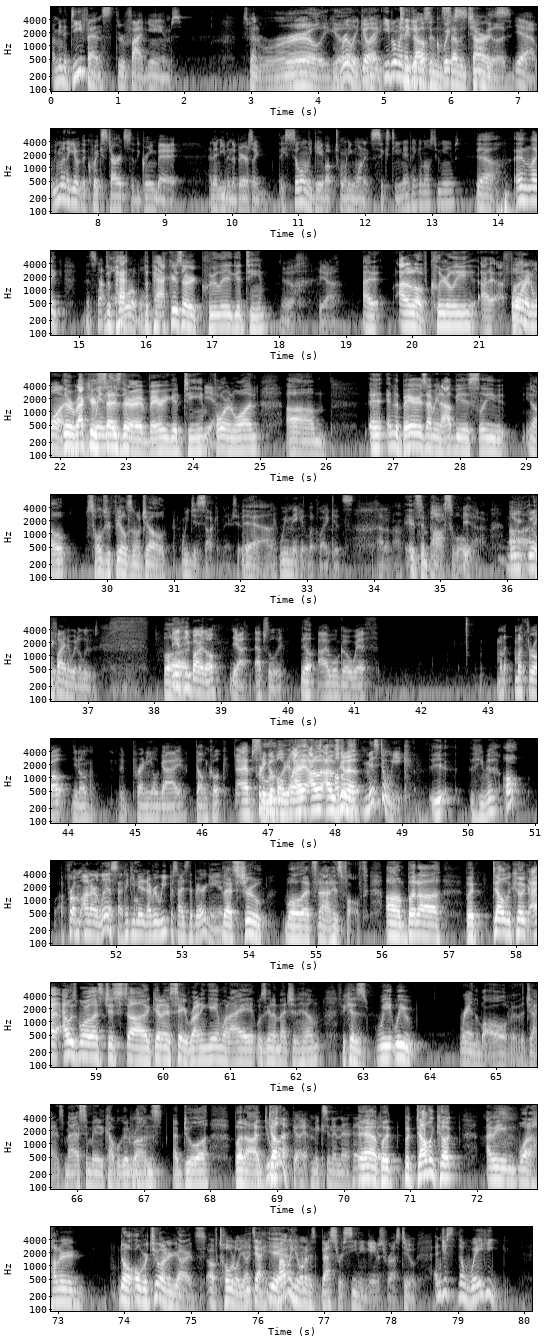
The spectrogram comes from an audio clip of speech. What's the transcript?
I mean, the defense through five games, It's been really good. really good. Like, even when they gave up the quick 2017 starts. good. Yeah, even when they gave up the quick starts to the Green Bay, and then even the Bears, like they still only gave up 21 and 16, I think, in those two games. Yeah, and like That's not the Pa- horrible. the Packers are clearly a good team. Ugh, yeah. I I don't know if clearly I Four and one Their record wins says they're a very good team. Yeah. Four and one, um, and, and the Bears. I mean, obviously, you know, Soldier Field's no joke. We just suck in there too. Yeah. like we make it look like it's I don't know. It's impossible. Yeah, we'll, Uh, we'll it- find a way to lose. But, Anthony Barr though, yeah, absolutely. Yep. I will go with. I'm gonna, I'm gonna throw out you know the perennial guy Dalvin Cook. Absolutely. pretty good ball player. I- I- I was Although gonna- missed a week Yeah, he missed. Oh, from on our list. I think he made it every week besides the Bear game. That's true. Well, that's not his fault. Um, but uh, but Dalvin Cook, I, I was more or less just uh, gonna say running game when I was gonna mention him because we we ran the ball all over the Giants. Mattison made a couple good runs. Abdullah, but uh, Del- Abdullah uh, mixing in there. yeah, Good. but but Dalvin Cook, I mean, what hundred? No, over two hundred yards. of total yards. Yeah, Yeah. probably one of his best receiving games for us too. And just the way he,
